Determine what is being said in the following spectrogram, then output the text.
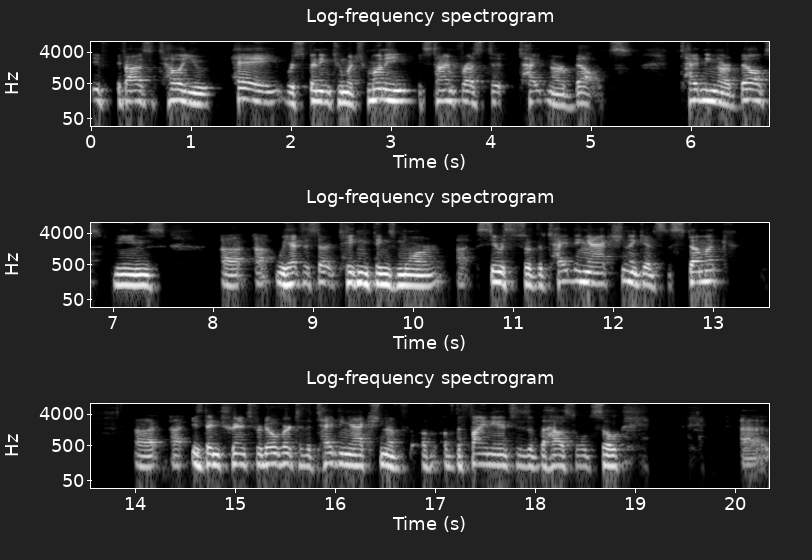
if, if I was to tell you, hey, we're spending too much money, it's time for us to tighten our belts. Tightening our belts means uh, uh, we have to start taking things more uh, seriously. So the tightening action against the stomach uh, uh, is then transferred over to the tightening action of, of, of the finances of the household. So uh,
